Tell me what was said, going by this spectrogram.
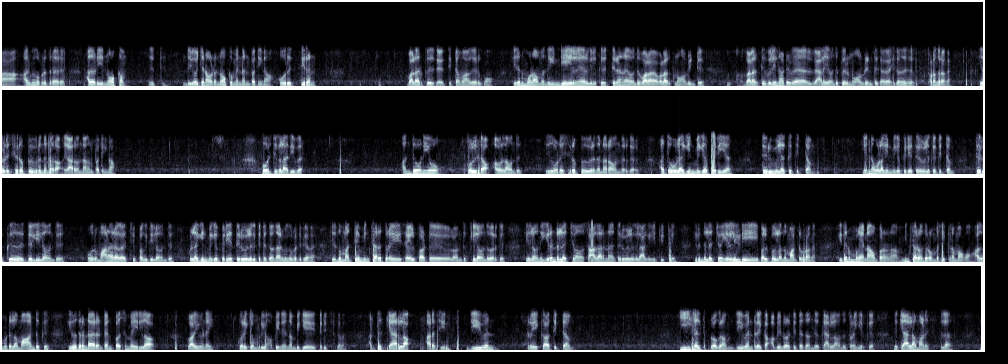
அறிமுகப்படுத்துறாரு. அதோடைய நோக்கம் இது இந்த யோஜனாவோட நோக்கம் என்னன்னு பார்த்தீங்கன்னா ஒரு திறன் வளர்ப்பு திட்டமாக இருக்கும். இதன் மூலம் வந்து இந்திய இளைஞர்களுக்கு திறனை வந்து வள வளர்க்கணும் அப்படின்ட்டு வளர்த்து வெளிநாட்டு வே வேலையை வந்து பெறணும் அப்படின்றதுக்காக இது வந்து தொடங்குறாங்க. இதோட சிறப்பு விருந்தினராக யார் வந்தாங்கன்னு பார்த்தீங்கன்னா போர்ச்சுகல் அதிபர் அந்தோனியோ கொல்டா. அவர் தான் வந்து இதோட சிறப்பு விருந்தினராக வந்திருக்காரு. அடுத்து உலகின் மிகப்பெரிய தெருவிளக்கு திட்டம். என்ன உலகின் மிகப்பெரிய தெருவிளக்கு திட்டம்? தெற்கு டெல்லியில் வந்து ஒரு மாநகராட்சி பகுதியில் வந்து உலகின் மிகப்பெரிய தெருவிளக்கு திட்டத்தை வந்து அறிமுகப்படுத்திருக்காங்க. இது வந்து மத்திய மின்சாரத்துறை செயல்பாட்டுல வந்து கீழே வந்து வருது. இதுல வந்து இரண்டு லட்சம் சாதாரண தெருவிளக்குகளை அகற்றிட்டு இரண்டு லட்சம் எல்இடி பல்புகள் வந்து மாற்றப்படுறாங்க. இதன் மூலம் என்ன பண்ணணும்னா மின்சாரம் வந்து ரொம்ப சிக்கனமாகும். அது மட்டும் இல்லாமல் ஆண்டுக்கு இருபத்தி ரெண்டாயிரம் டன் பசுமை இல்லா வாயுவினை குறைக்க முடியும் அப்படின்னு நம்பிக்கை தெரிவிச்சிருக்காங்க. அடுத்து கேரளா அரசின் ஜீவன் ரேகா திட்டம். E health program Jeevan Rekha அப்படின்ற ஒரு திட்டத்தை வந்து கேரளா வந்து தொடங்கியிருக்கு. இந்த கேரளா மாநிலத்தில்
